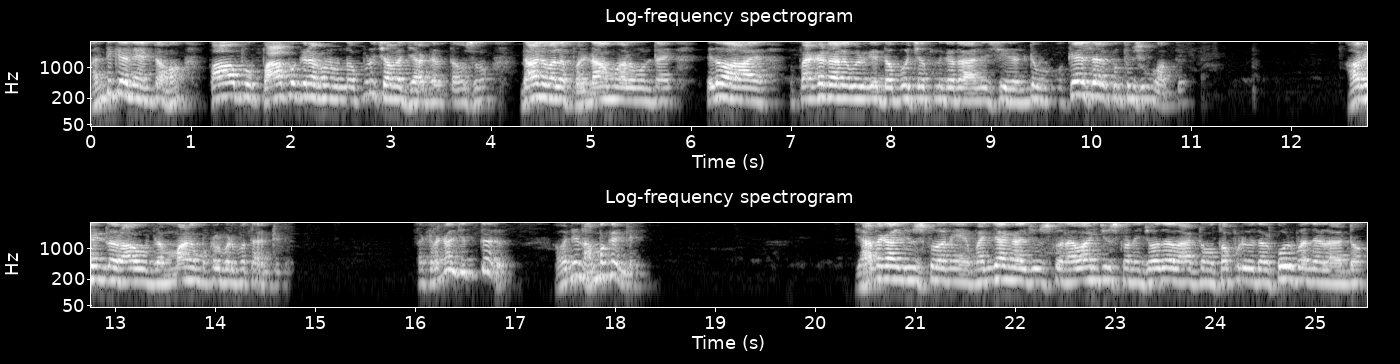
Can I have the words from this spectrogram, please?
అందుకని అంటాం పాపు పాపగ్రహం ఉన్నప్పుడు చాలా జాగ్రత్త అవసరం. దానివల్ల పరిణామాలు ఉంటాయి. ఏదో ఆ ప్యాకెట్ అనేవాడికి డబ్బు వచ్చేస్తుంది కదా అనేసి అంటే ఒకేసారి కుతూసిపోతాయి ఆరింట్లో రావు బ్రహ్మాండ మొక్కలు పడిపోతాయి అంటాడు. రకరకాలు చెప్తారు. అవన్నీ నమ్మకండి. జాతకాలు చూసుకొని పంచాంగాలు చూసుకొని అవన్నీ చూసుకొని జోదాలు ఆడటం తప్పుడు విధాలు కోడి పందాలు ఆడటం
